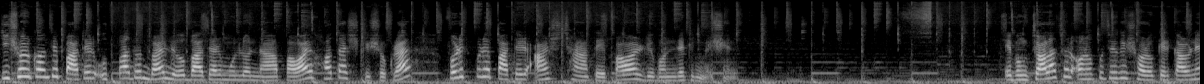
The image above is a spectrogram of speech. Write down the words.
কিশোরগঞ্জে পাটের উৎপাদন বাড়লেও বাজার মূল্য না পাওয়ায় হতাশ কৃষকরা। ফরিদপুরে পাটের আঁশ ছাড়াতে পাওয়ার রিবন রেটিং মেশিন। এবং চলাচল অনুপযোগী সড়কের কারণে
